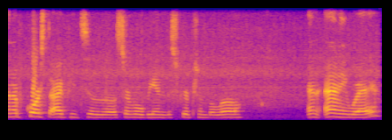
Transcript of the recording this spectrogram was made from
And of course, the IP to the server will be in the description below. And anyway,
